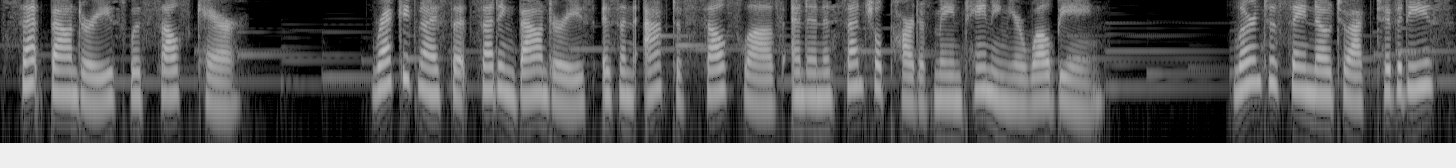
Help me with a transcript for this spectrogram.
Set boundaries with self-care. Recognize that setting boundaries is an act of self-love and an essential part of maintaining your well-being. Learn to say no to activities,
